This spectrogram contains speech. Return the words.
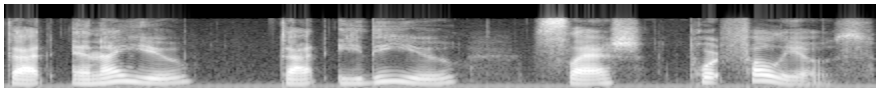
www.niu.edu slash portfolios.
